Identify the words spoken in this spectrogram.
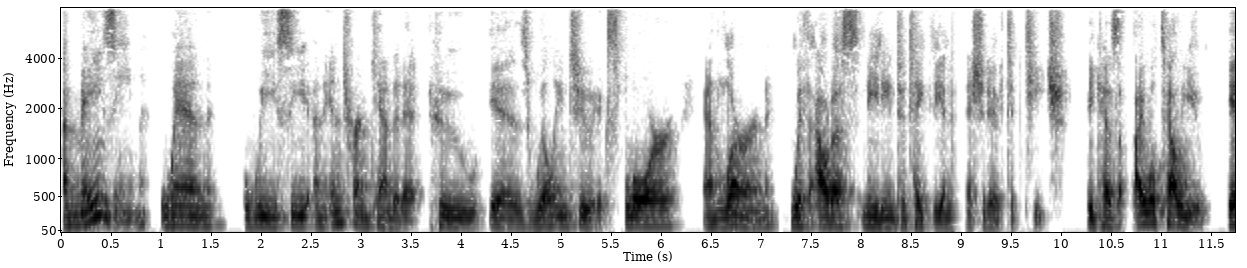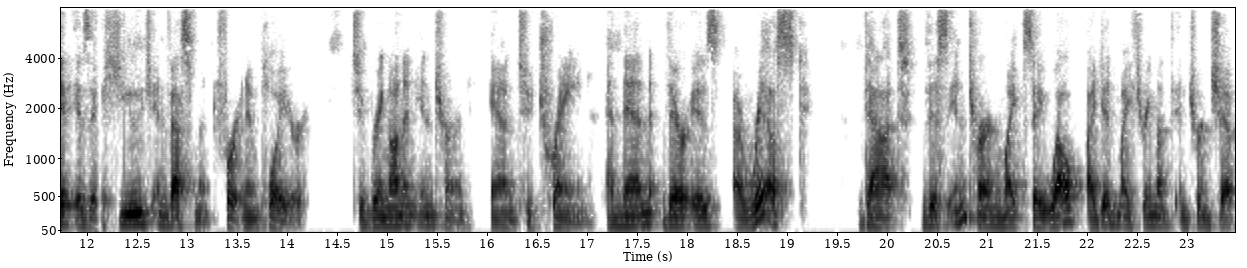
amazing when we see an intern candidate who is willing to explore and learn without us needing to take the initiative to teach. Because I will tell you, it is a huge investment for an employer to bring on an intern and to train. And then there is a risk that this intern might say, Well, I did my three month internship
